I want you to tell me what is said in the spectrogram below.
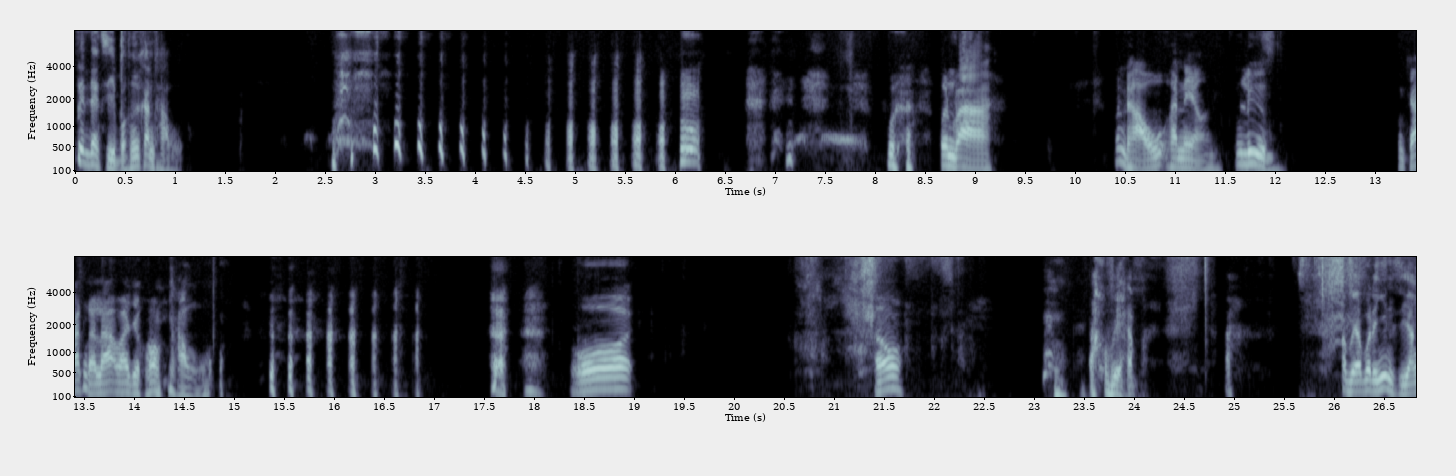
เป็นจังสีบ่คือคันเถ่าเพิ่อนว่า มันเถาคันแนวนี่มันลืมรู้จักแล้วละว่าจะคล้องเถาโอ้ยเอาเอาแบบเอาแบบบ่ได้ยินเสียง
